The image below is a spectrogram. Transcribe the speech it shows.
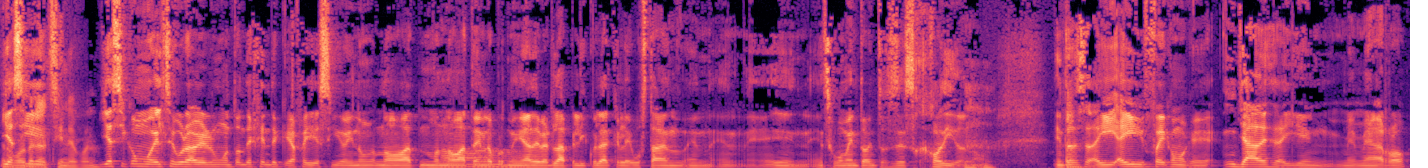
Y así, volver al cine, pues, ¿no? y así como él seguro va a haber un montón de gente que ha fallecido y no, no, va, no, no va a tener la oportunidad de ver la película que le gustaba en, en, en- en- en su momento. Entonces es jodido, ¿no? Entonces ahí, ahí fue como que ya desde ahí en- me, me agarró.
